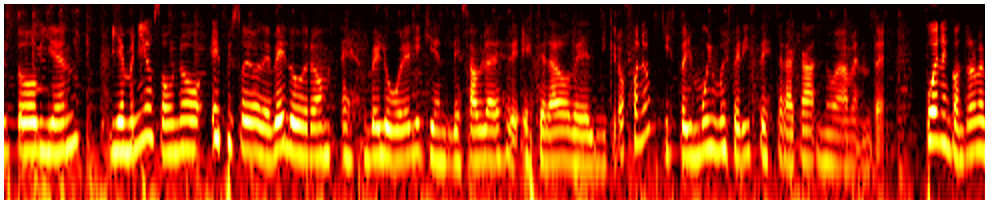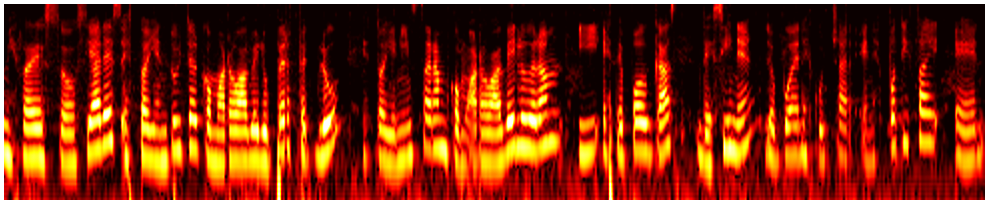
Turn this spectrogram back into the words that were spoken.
¿Todo bien? Bienvenidos a un nuevo episodio de Velodrome. Es Belu Borelli quien les habla desde este lado del micrófono y estoy muy muy feliz de estar acá nuevamente. Pueden encontrarme en mis redes sociales, estoy en Twitter como arroba BeluPerfectBlue, estoy en Instagram como arroba y este podcast de cine lo pueden escuchar en Spotify, en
